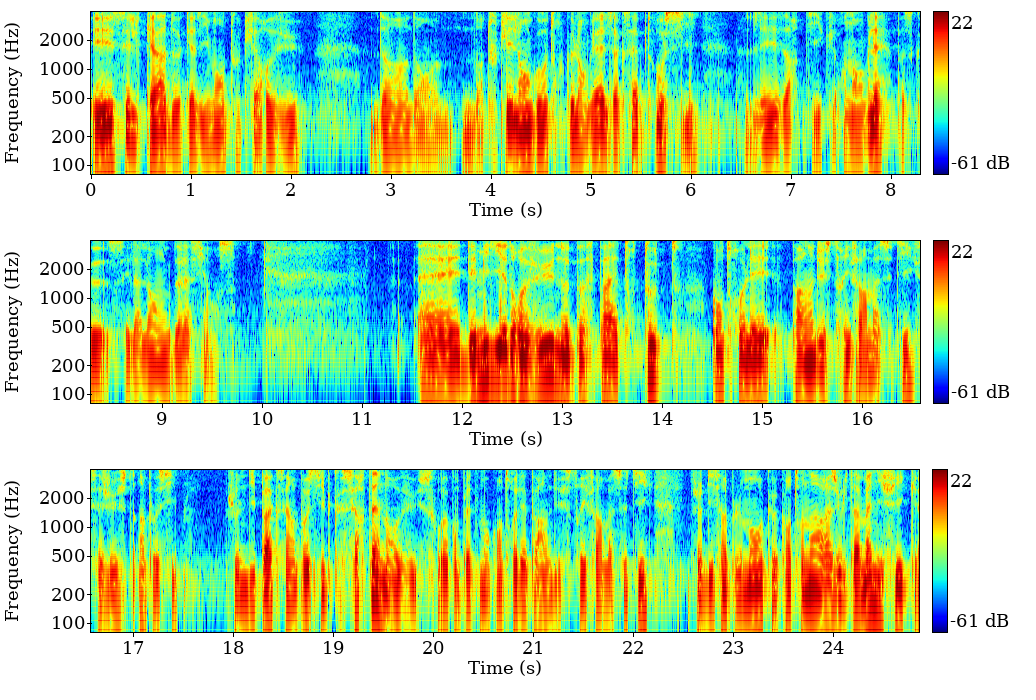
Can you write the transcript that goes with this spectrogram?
Et c'est le cas de quasiment toutes les revues dans, toutes les langues autres que l'anglais. Elles acceptent aussi les articles en anglais, parce que c'est la langue de la science. des milliers de revues ne peuvent pas être toutes contrôlées par l'industrie pharmaceutique, c'est juste impossible. Je ne dis pas que c'est impossible que certaines revues soient complètement contrôlées par l'industrie pharmaceutique. Je dis simplement que quand on a un résultat magnifique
